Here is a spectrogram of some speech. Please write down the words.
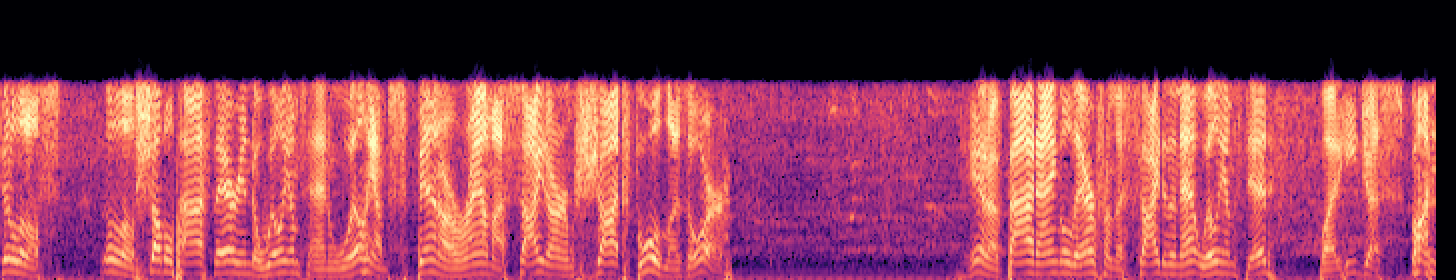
Did a little a little shovel pass there into Williams, and Williams spin a ram a sidearm shot fooled Lazor. He had a bad angle there from the side of the net, Williams did, but he just spun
